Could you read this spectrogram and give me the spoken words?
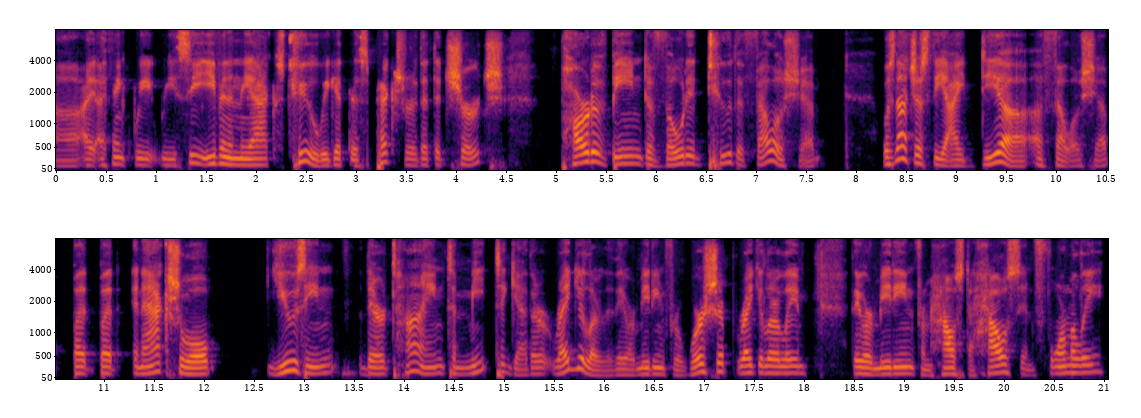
Uh, I, I, think we we see even in the Acts two, we get this picture that the church, part of being devoted to the fellowship, was not just the idea of fellowship, but but an actual using their time to meet together regularly. They were meeting for worship regularly. They were meeting from house to house informally,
